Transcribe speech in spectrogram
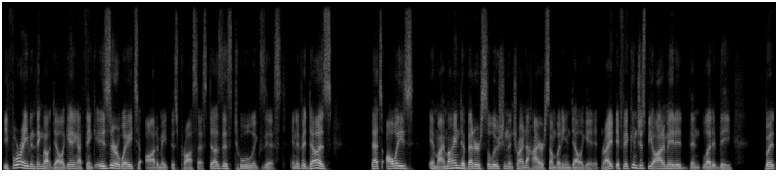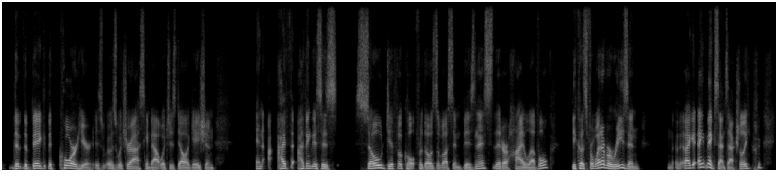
before I even think about delegating, I think, is there a way to automate this process? Does this tool exist? And if it does, that's always, in my mind, a better solution than trying to hire somebody and delegate it, right? If it can just be automated, then let it be. But the, the big, the core here is, is what you're asking about, which is delegation. And I, th- I think this is so difficult for those of us in business that are high level because for whatever reason, it makes sense actually.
